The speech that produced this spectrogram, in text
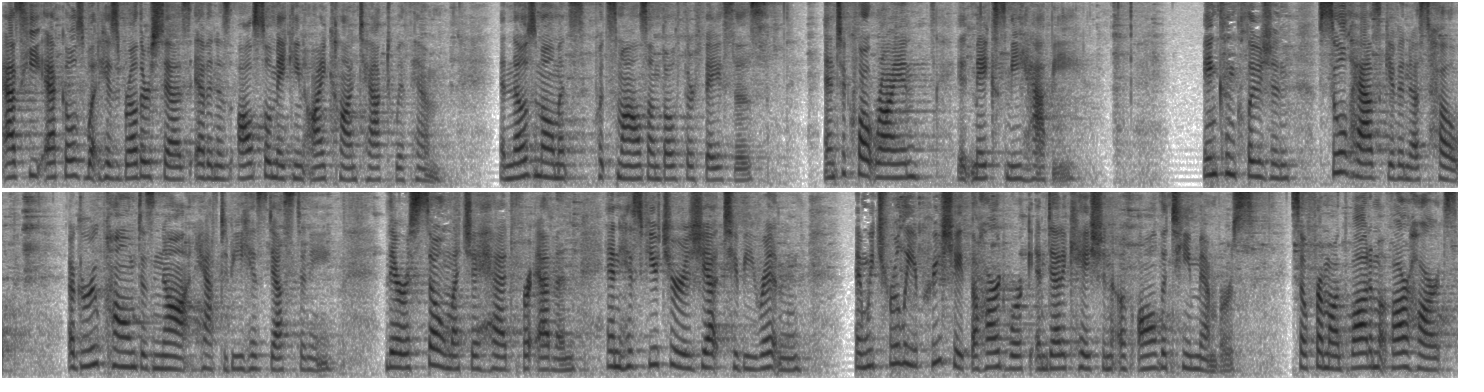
As he echoes what his brother says, Evan is also making eye contact with him. And those moments put smiles on both their faces. And to quote Ryan, it makes me happy. In conclusion, Sewall has given us hope. A group home does not have to be his destiny. There is so much ahead for Evan, and his future is yet to be written. And we truly appreciate the hard work and dedication of all the team members. So, from the bottom of our hearts,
